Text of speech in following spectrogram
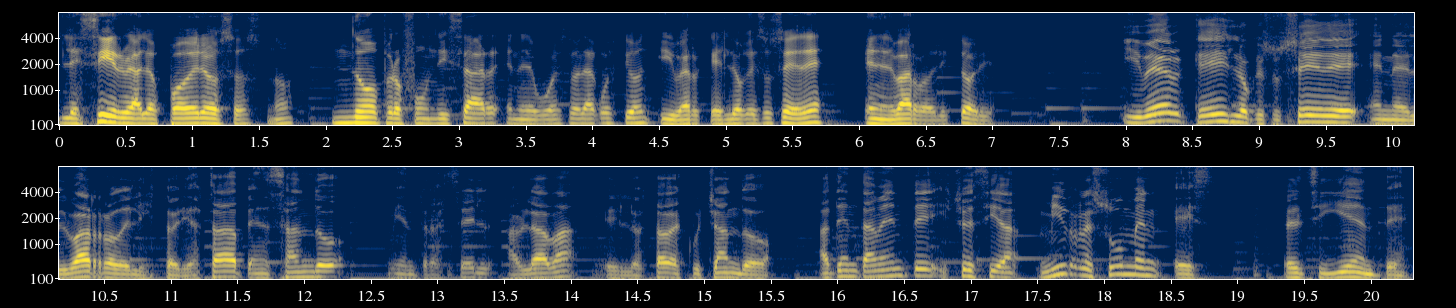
le sirve a los poderosos ¿no? no profundizar en el hueso de la cuestión y ver qué es lo que sucede en el barro de la historia. Y ver qué es lo que sucede en el barro de la historia. Estaba pensando, mientras él hablaba, eh, lo estaba escuchando atentamente, y yo decía, mi resumen es el siguiente,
